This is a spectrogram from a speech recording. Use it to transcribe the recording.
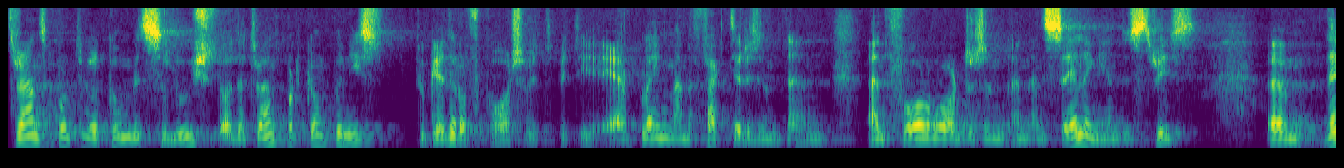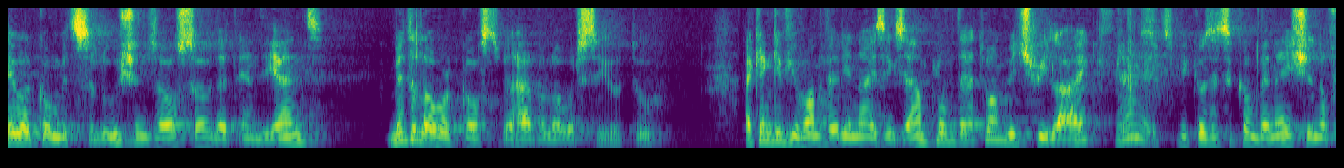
transport will come with solutions, or the transport companies, together, of course, with, with the airplane manufacturers and, and, and forwarders and, and, and, sailing industries. Um, they will come with solutions also that in the end, with a lower cost, we'll have a lower CO2. I can give you one very nice example of that one, which we like. Yeah, it's because it's a combination of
